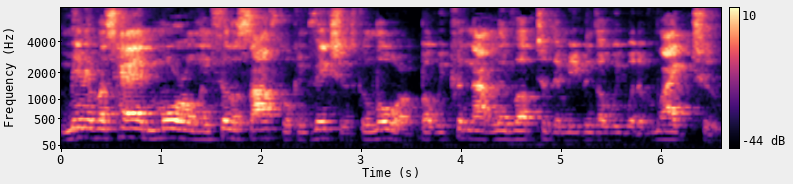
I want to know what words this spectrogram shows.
many of us had moral and philosophical convictions galore, but we could not live up to them even though we would have liked to.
